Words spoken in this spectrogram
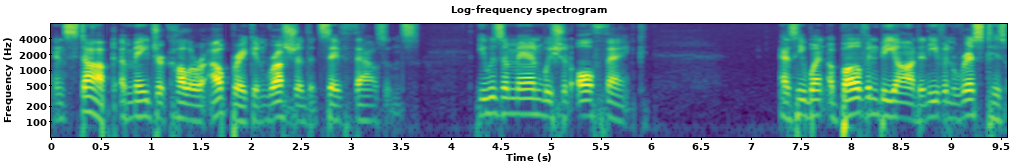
and stopped a major cholera outbreak in Russia that saved thousands. He was a man we should all thank, as he went above and beyond and even risked his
